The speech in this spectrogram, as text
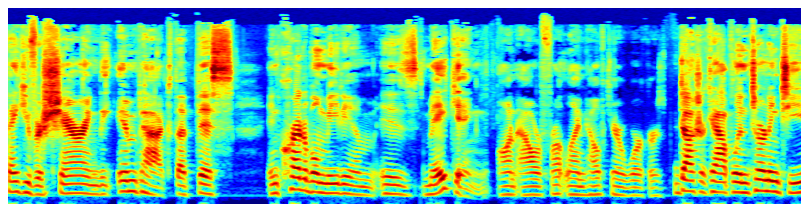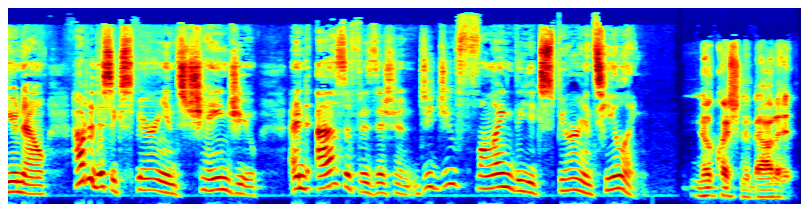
Thank you for sharing the impact that this incredible medium is making on our frontline healthcare workers. Dr. Kaplan, turning to you now, how did this experience change you? And as a physician, did you find the experience healing? No question about it.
